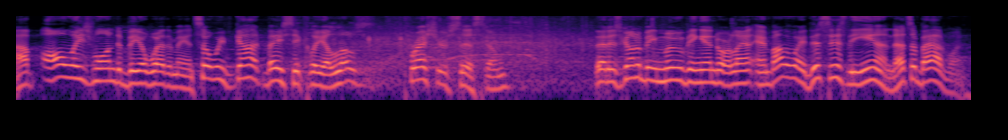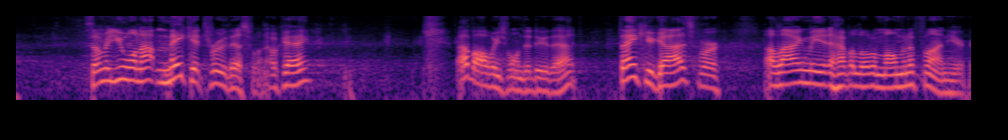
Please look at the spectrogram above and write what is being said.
I've always wanted to be a weatherman. So we've got basically a low pressure system that is going to be moving into Orlando. And by the way, this is the end. That's a bad one. Some of you will not make it through this one, okay? I've always wanted to do that. Thank you guys for allowing me to have a little moment of fun here.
